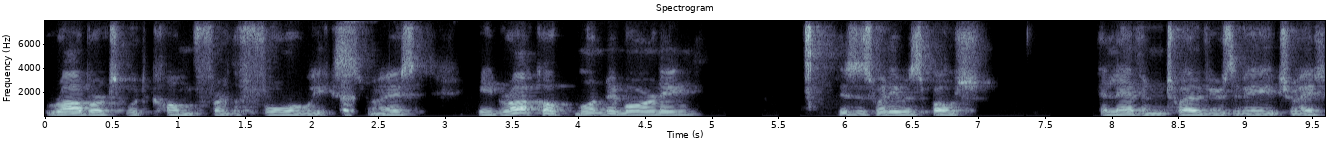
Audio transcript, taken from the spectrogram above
Robert would come for the four weeks, right? He'd rock up Monday morning. This is when he was about 11, 12 years of age, right?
